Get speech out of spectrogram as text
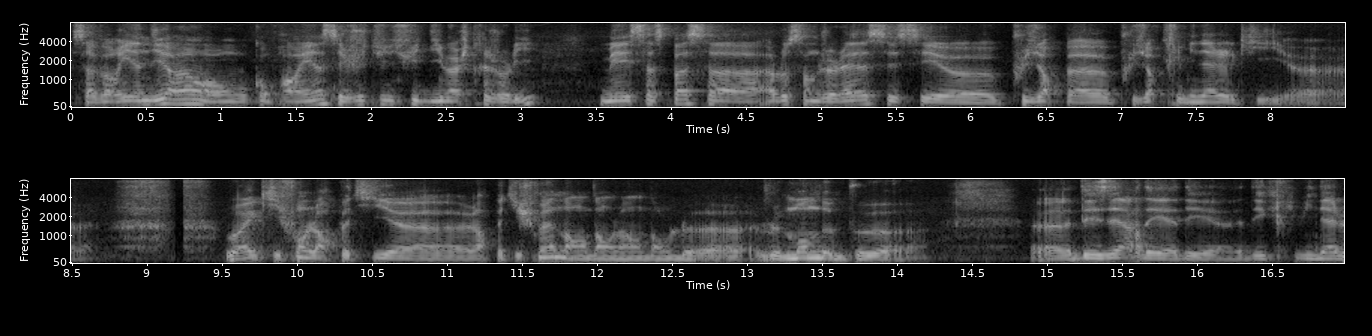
ça veut rien dire, hein, on comprend rien, c'est juste une suite d'images très jolies. Mais ça se passe à, à Los Angeles et c'est euh, plusieurs, plusieurs criminels qui, euh, ouais, qui font leur petit, euh, leur petit chemin dans, dans, le- dans le, le monde un peu désert des, des, des criminels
